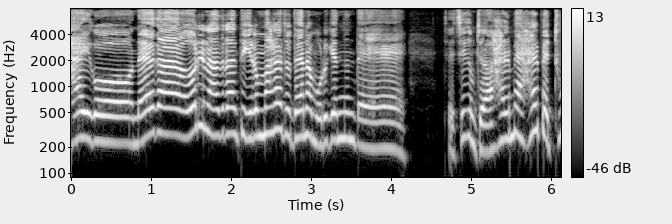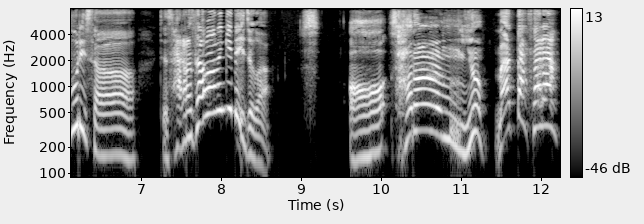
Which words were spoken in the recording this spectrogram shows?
아이고, 내가 어린 아들한테 이런 말 해도 되나 모르겠는데, 저 지금 저 할매, 할배 둘이서 저 사랑 싸움하는 기대, 저거. 아, 사랑이요? 맞다, 사랑.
